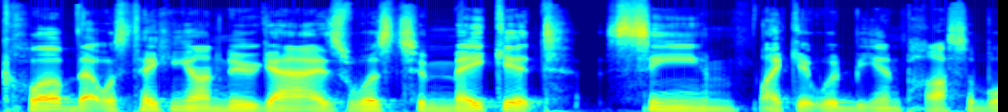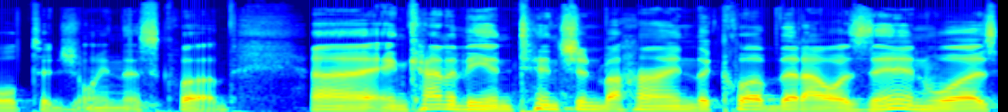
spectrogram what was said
club that was taking on new guys was to make it seem like it would be impossible to join this club. Uh, and kind of the intention behind the club that I was in was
